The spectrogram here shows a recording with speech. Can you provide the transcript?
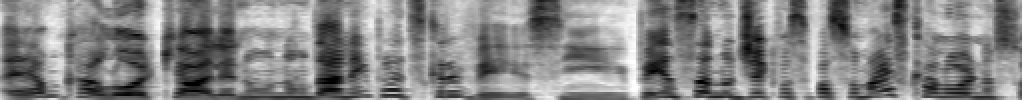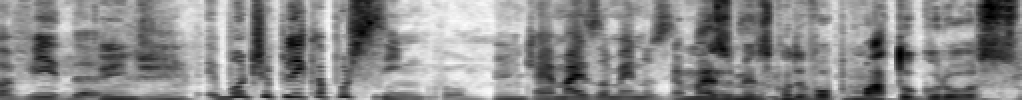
é um calor que, olha, não, não dá nem para descrever. Assim. Pensa no dia que você passou mais calor na sua vida. Entendi. Multiplica por cinco. Entendi. É mais ou menos isso. É mais ou menos quando eu vou pro Mato Grosso.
